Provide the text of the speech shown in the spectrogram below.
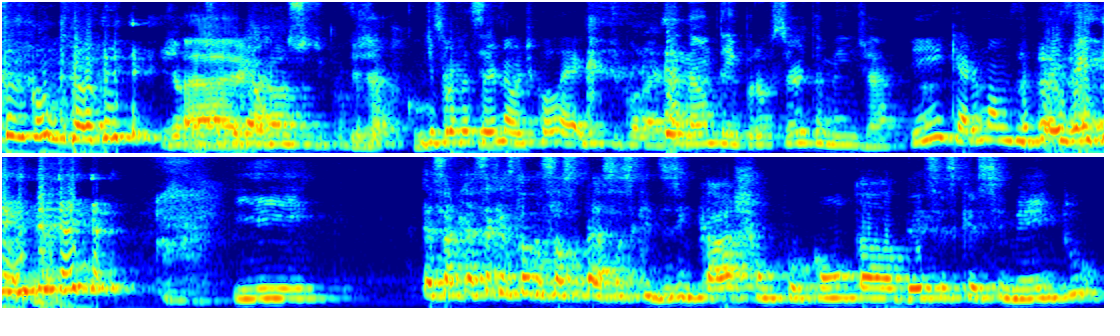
tudo controle. Já começou a Ah, pegar eu- ranço de professor? Já, De professor certeza. não, de colega. De colega? Ah, não, tem professor também já. Ih, quero nomes depois, hein? E essa, essa questão dessas peças que desencaixam por conta desse esquecimento,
